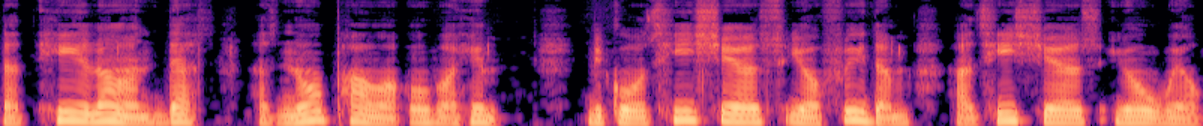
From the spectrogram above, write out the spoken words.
that he learn death has no power over him, because he shares your freedom as he shares your will.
